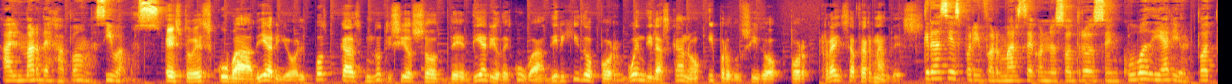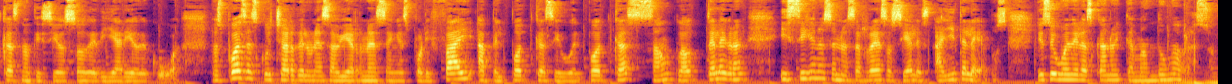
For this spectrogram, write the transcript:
al mar de Japón. Así vamos. Esto es Cuba a Diario, el podcast noticioso de Diario de Cuba, dirigido por Wendy Lascano y producido por Raiza Fernández. Gracias por informarse con nosotros en Cuba Diario, el podcast noticioso de Diario de Cuba. Nos puedes escuchar de lunes a viernes en Spotify, Apple Podcasts y Google Podcasts, SoundCloud, Telegram y síguenos en nuestras redes sociales. Allí te leemos. Yo soy Wendy Lascano y te mando un abrazo.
